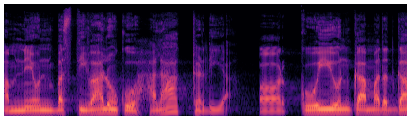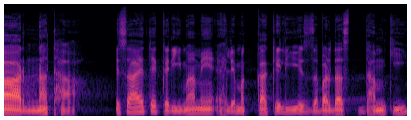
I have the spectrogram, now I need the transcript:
ہم نے ان بستی والوں کو ہلاک کر دیا اور کوئی ان کا مددگار نہ تھا۔ اس آیت کریمہ میں اہل مکہ کے لیے زبردست دھمکی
